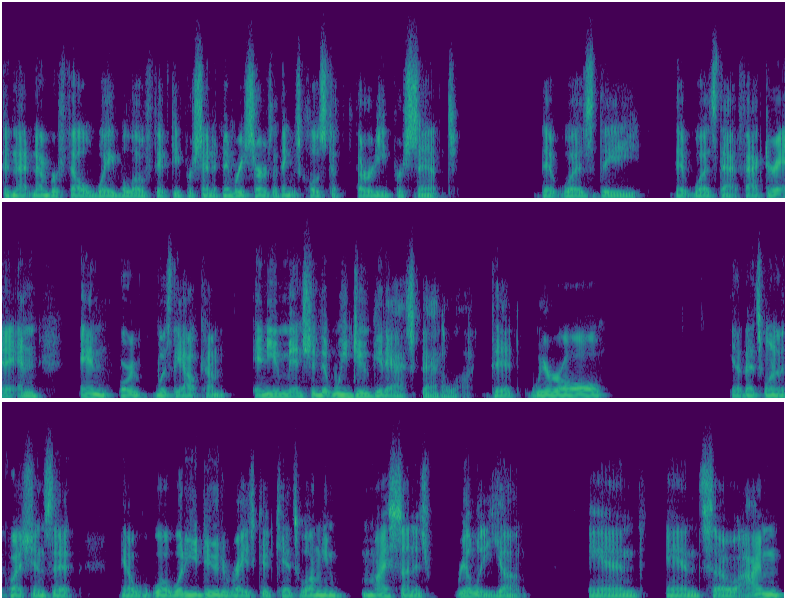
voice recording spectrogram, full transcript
then that number fell way below 50%. If memory serves, I think it was close to 30% that was the that was that factor. And, and and or was the outcome. And you mentioned that we do get asked that a lot that we're all you know that's one of the questions that you know well what do you do to raise good kids? Well i mean my son is really young. And and so i'm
